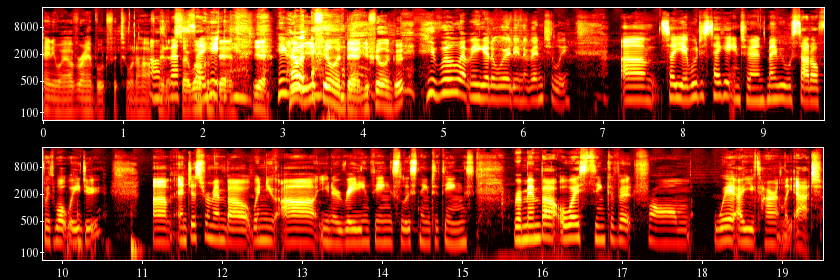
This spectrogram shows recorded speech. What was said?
Anyway, I've rambled for two and a half minutes, so welcome, he- Dan. Yeah, he how are you feeling, Dan? You feeling good? He will let me get a word in eventually. Um, so yeah, we'll just take it in turns. Maybe we'll start off with what we do, um, and just remember when you are, you know, reading things, listening to things, remember always think of it from where are you currently at.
